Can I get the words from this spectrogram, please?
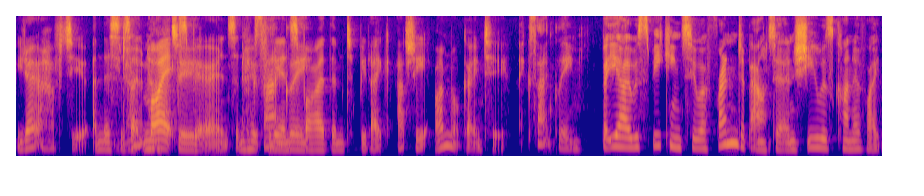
you don't have to and this is like my to. experience and hopefully Exactly. inspire them to be like actually i'm not going to Exactly. But yeah, I was speaking to a friend about it and she was kind of like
